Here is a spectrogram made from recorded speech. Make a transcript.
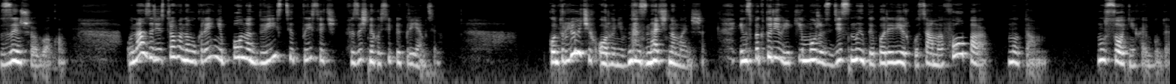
з іншого боку. У нас зареєстровано в Україні понад 200 тисяч фізичних осіб-підприємців. Контролюючих органів значно менше. Інспекторів, які можуть здійснити перевірку саме ФОПа, ну там ну, сотні хай буде.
